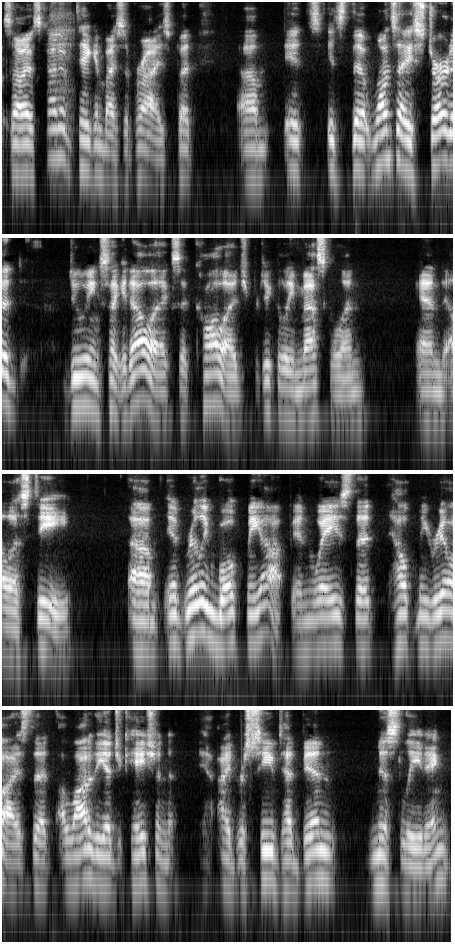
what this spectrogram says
So I was kind of taken by surprise. But um, it's it's that once I started doing psychedelics at college, particularly mescaline and LSD, um, it really woke me up in ways that helped me realize that a lot of the education I'd received had been misleading,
